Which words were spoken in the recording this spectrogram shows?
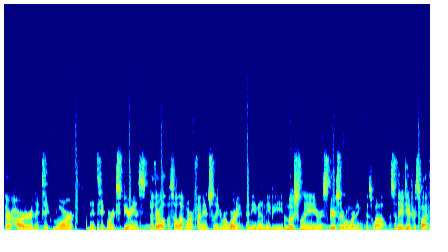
they're harder, they take more, they take more experience, but they're also a lot more financially rewarding and even maybe emotionally or spiritually rewarding as well. So the idea for Swipe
